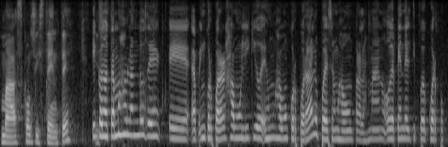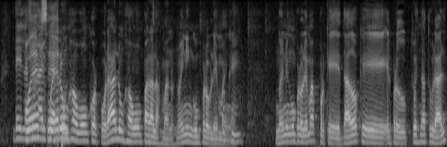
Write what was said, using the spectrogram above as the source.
más consistente. Y cuando estamos hablando de eh, incorporar jabón líquido, ¿es un jabón corporal o puede ser un jabón para las manos? ¿O depende del tipo de cuerpo, de la puede zona del cuerpo? Puede ser un jabón corporal, un jabón para las manos, no hay ningún problema en eso. No hay ningún problema porque dado que el producto es natural,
